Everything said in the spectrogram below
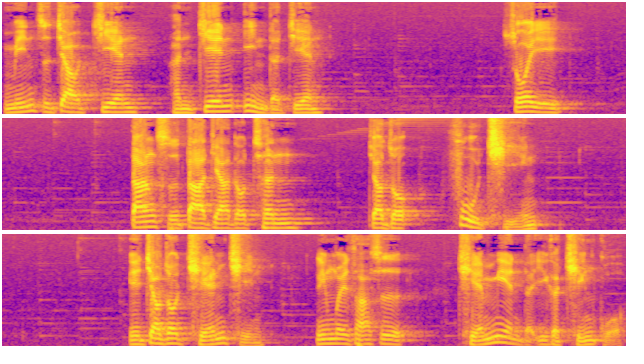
名字叫坚，很坚硬的坚，所以当时大家都称叫做。父秦，也叫做前秦，因为它是前面的一个秦国。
